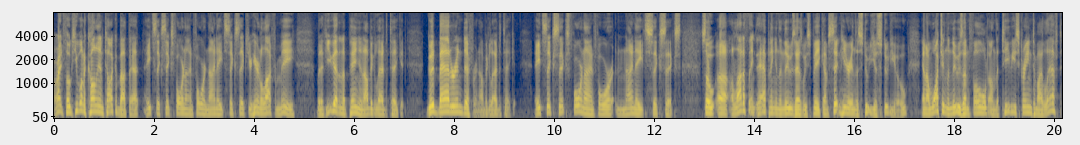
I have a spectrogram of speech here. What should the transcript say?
All right, folks, you want to call in and talk about that? 866 494 9866. You're hearing a lot from me, but if you got an opinion, I'll be glad to take it. Good, bad, or indifferent. I'll be glad to take it. 866 494 9866. So, uh, a lot of things happening in the news as we speak. I'm sitting here in the studio studio and I'm watching the news unfold on the TV screen to my left.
